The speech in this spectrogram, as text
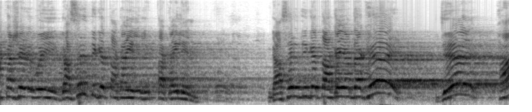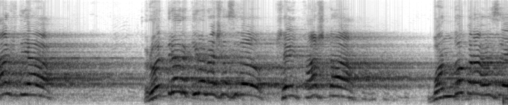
আকাশের ওই গাছের দিকে তাকাই তাকাইলেন। গাছের দিকে তাকাইয়া দেখে যে ফাঁস দিয়া রৌদ্রের কিরণ এসেছিল, সেই ফাঁসটা বন্ধ করা হয়েছে।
